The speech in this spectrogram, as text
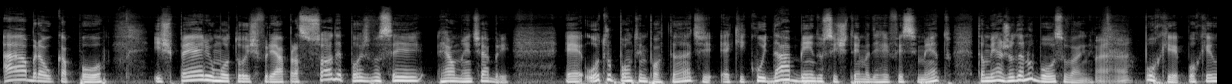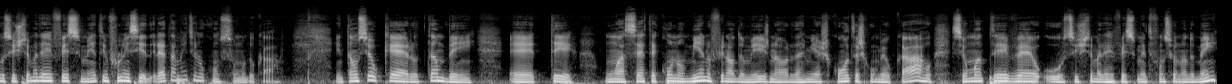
abra o capô, espere o motor esfriar para só depois você realmente abrir. É, outro ponto importante é que cuidar bem do sistema de arrefecimento também ajuda no bolso, Wagner. Uhum. Por quê? Porque o sistema de arrefecimento influencia diretamente no consumo do carro. Então, se eu quero também é, ter uma certa economia no final do mês, na hora das minhas contas com o meu carro, se eu mantiver o sistema de arrefecimento funcionando bem,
